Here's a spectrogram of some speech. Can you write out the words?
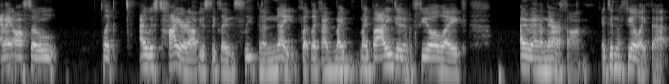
and I also like I was tired, obviously, because I didn't sleep in a night. But like I, my my body didn't feel like I ran a marathon. It didn't feel like that.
